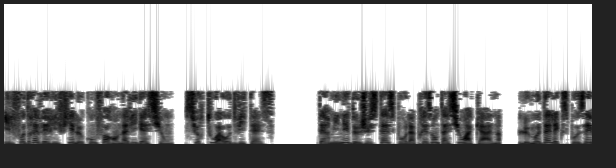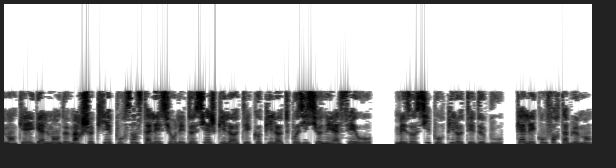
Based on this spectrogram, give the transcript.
il faudrait vérifier le confort en navigation, surtout à haute vitesse. Terminé de justesse pour la présentation à Cannes, le modèle exposé manquait également de marchepied pour s'installer sur les deux sièges pilotes et copilotes positionnés assez haut, mais aussi pour piloter debout, calé confortablement.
